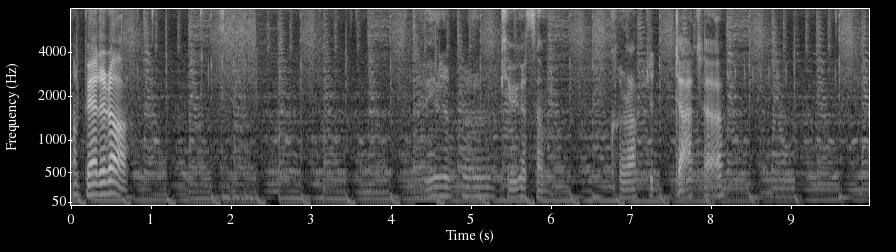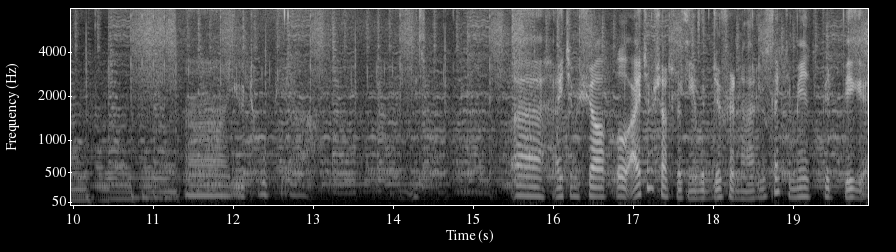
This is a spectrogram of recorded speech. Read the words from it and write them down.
Not bad at all. Available, okay, we got some corrupted data. Uh, item shop. Oh, item shop's looking a bit different now. It looks like they made it a bit bigger.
